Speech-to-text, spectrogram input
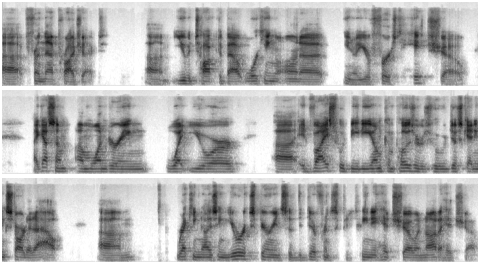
uh, from that project. Um, you had talked about working on a, you know, your first hit show. I guess I'm, I'm wondering what your uh, advice would be to young composers who are just getting started out. Um, recognizing your experience of the difference between a hit show and not a hit show?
